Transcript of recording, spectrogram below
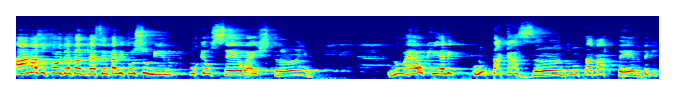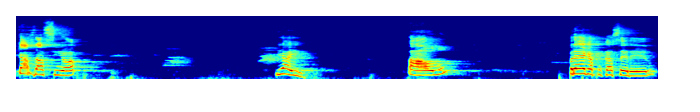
Ah, mas o fogo dele está descendo, está me consumindo, porque o seu é estranho. Não é o que ele não está casando, não está batendo, tem que casar assim, ó. E aí? Paulo prega para o carcereiro,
